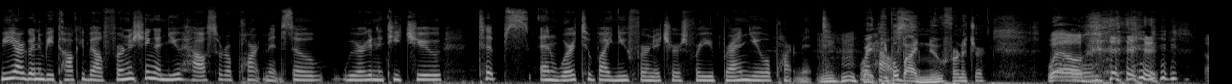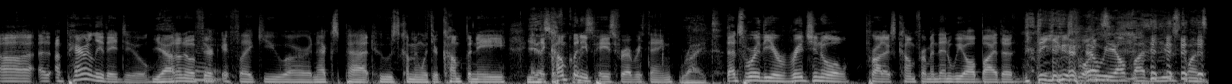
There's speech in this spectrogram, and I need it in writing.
We are going to be talking about furnishing a new house or apartment. So we are going to teach you tips and where to buy new furnitures for your brand new apartment. Mm-hmm. or Wait, people buy new furniture? Well, uh, apparently they do. Yeah. I don't know if they're if like you are an expat who's coming with your company and Yes, the company pays for everything. Right. That's where the original products come from, and then we all buy the the used ones. we all buy the used ones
